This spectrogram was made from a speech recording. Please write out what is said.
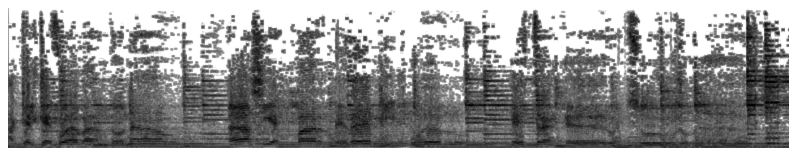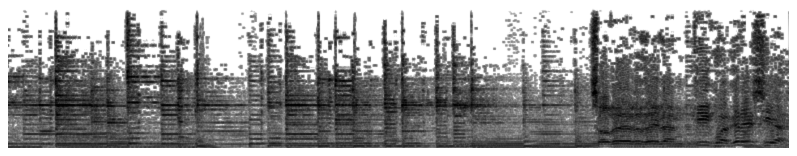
aquel que fue abandonado, así es parte de mi pueblo, extranjero en su lugar. Saber de la antigua Grecia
